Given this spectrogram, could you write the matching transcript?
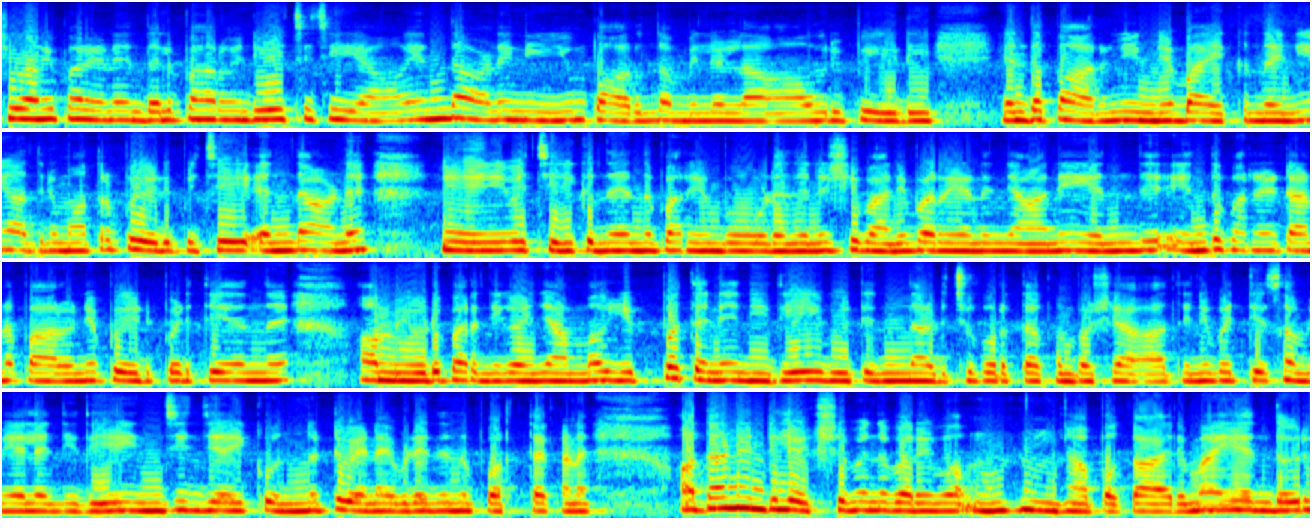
ശിവാനി പറയണേ എന്തായാലും പാറുവിന്റെ വെച്ച് ചെയ്യാം. എന്താണ് നീയും പാറും തമ്മിലുള്ള ആ ഒരു പേടി? എന്താ പാറു നിന്നെ ഭയക്കുന്നത്? നീ അതിന് മാത്രം പേടിപ്പിച്ച് എന്താണ് വെച്ചിരിക്കുന്നത്? എന്ന് പറയുമ്പോൾ ഉടൻ തന്നെ ശിവാനി പറയാണ് ഞാൻ എന്ത് എന്ത് പറഞ്ഞിട്ടാണ് പാറുവിനെ പേടിപ്പെടുത്തിയതെന്ന് അമ്മയോട് പറഞ്ഞു കഴിഞ്ഞാൽ അമ്മ ഇപ്പം തന്നെ നിധിയെ വീട്ടിൽ നിന്ന് അടിച്ചു പുറത്താക്കും. പക്ഷെ അതിന് പറ്റിയ സമയമല്ല. നിധിയെ ഇഞ്ചിഞ്ചായി കൊന്നിട്ട് വേണം ഇവിടെ നിന്ന് പുറത്താക്കണം അതാണ് എന്റെ ലക്ഷ്യം എന്ന് പറയുമ്പോൾ അപ്പോൾ കാര്യമായി എന്തോ ഒരു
